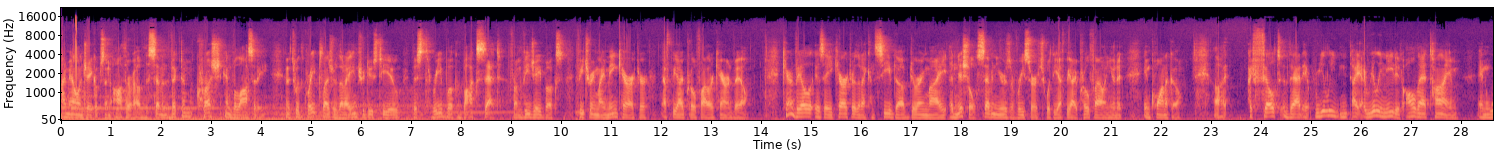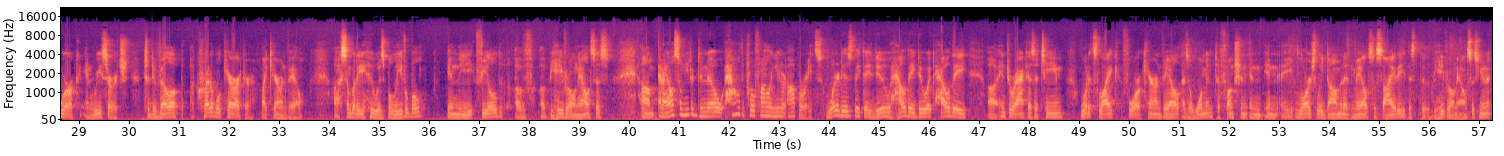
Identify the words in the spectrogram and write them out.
I'm Alan Jacobson, author of The Seventh Victim, Crush, and Velocity, and it's with great pleasure that I introduce to you this three book box set from VJ Books featuring my main character, FBI profiler Karen Vail. Karen Vail is a character that I conceived of during my initial seven years of research with the FBI profiling unit in Quantico. Uh, I felt that it really, I, I really needed all that time and work and research to develop a credible character like Karen Vail, uh, somebody who is believable in the field of, of behavioral analysis. Um, and I also needed to know how the profiling unit operates, what it is that they do, how they do it, how they uh, interact as a team, what it's like for Karen Vail as a woman to function in, in a largely dominant male society, this, the behavioral analysis unit.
